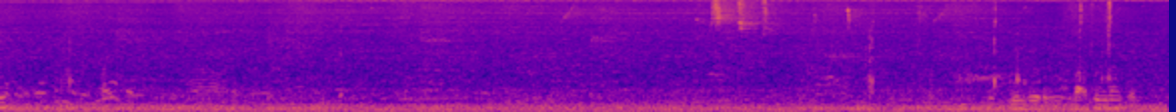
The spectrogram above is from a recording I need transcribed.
itu Minggu 40 tahun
